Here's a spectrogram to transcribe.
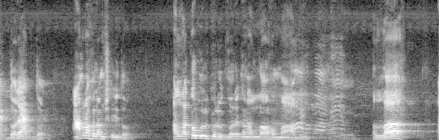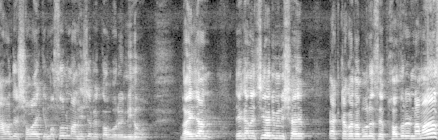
এক দল এক দল। আমরা হলাম সেই দল। আল্লাহ কবুল করুক, জোরে কোন আল্লাহ আমি আল্লাহ, আমাদের সবাইকে মুসলমান হিসেবে কবরে নিও ভাইজান, এখানে চেয়ারম্যান সাহেব একটা কথা বলেছে, ফজরের নামাজ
